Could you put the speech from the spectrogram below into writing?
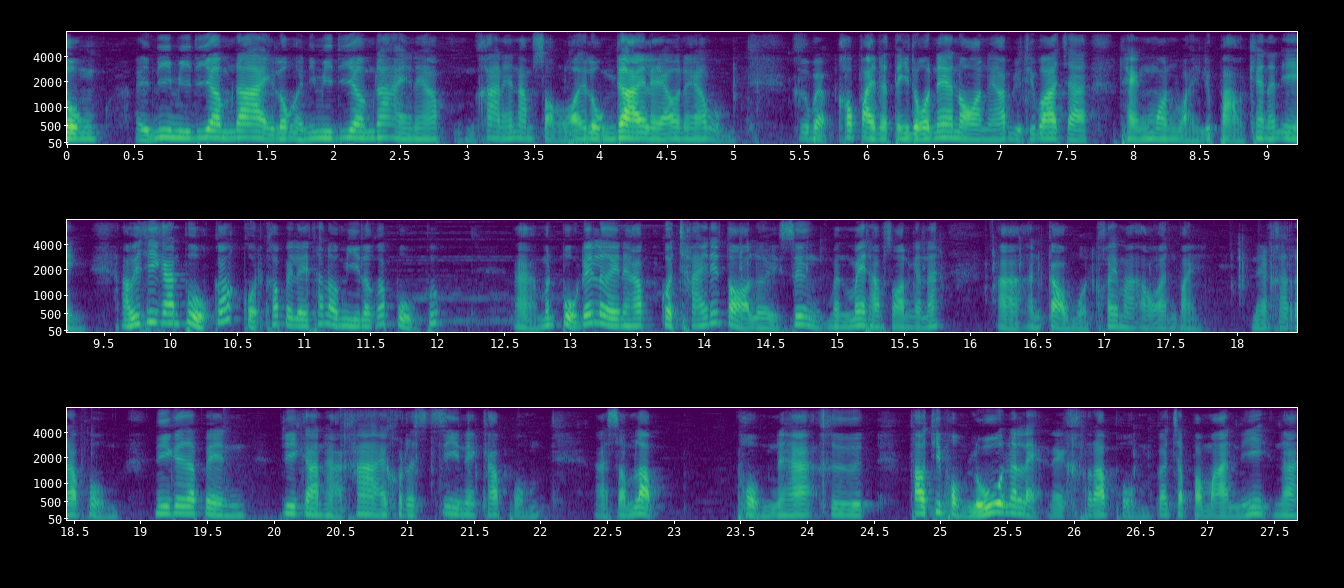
ลงไอ้นี่มีเดียมได้ ลงไอ้นี่มีเดียมได้นะครับค่าแนะนำ200 ลงได้แล้วนะครับผมคือแบบเข้าไปจะตีโดนแน่นอนนะครับ อยู่ที่ว่าจะแทงมอนไหวหรือเปล่าแค่นั้นเอง เอาวิธีการปลูกก็กดเข้าไปเลยถ้าเรามีเราก็ปลูกปุ๊บอ่ามันปลูกได้เลยนะครับ กดใช้ได้ต่อเลย ซึ่งมันไม่ทับซ้อนกันนะอ่าอันเก่าหมดค่อยมาเอาอันใหม่นะครับผมนี่ก็จะเป็นวิธีการหาค่า accuracy นะครับผมอ่าสำหรับ ผมนะฮะคือเท่าที่ผมรู้นั่นแหละนะครับ ผมก็จะประมาณนี้นะ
